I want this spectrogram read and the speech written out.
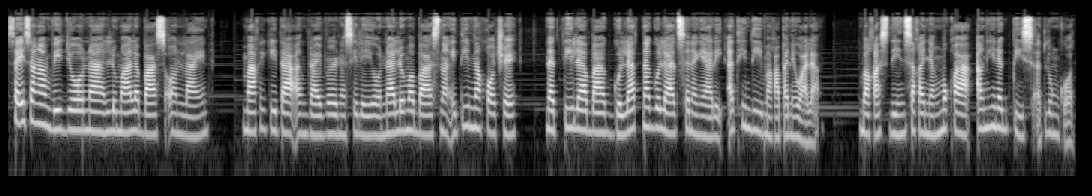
Sa isang ang video na lumalabas online, makikita ang driver na si Leo na lumabas ng itim na kotse na tila ba gulat na gulat sa nangyari at hindi makapaniwala. Bakas din sa kanyang muka ang hinagpis at lungkot.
